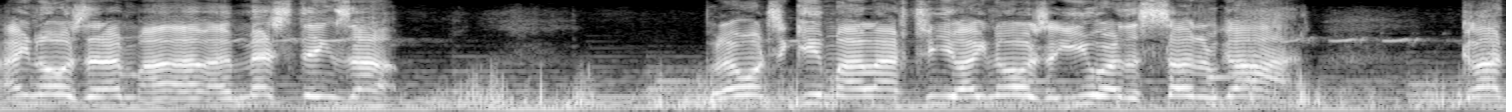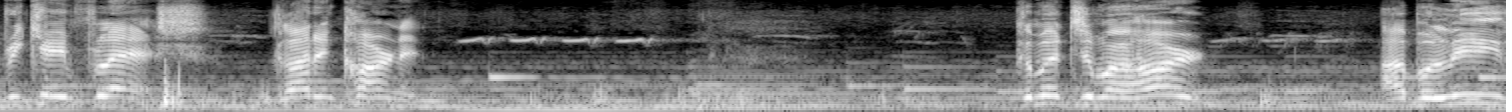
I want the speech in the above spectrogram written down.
I acknowledge that I'm, I, I messed things up. But I want to give my life to you. I acknowledge that you are the Son of God. God became flesh, God incarnate. Come into my heart. I believe,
